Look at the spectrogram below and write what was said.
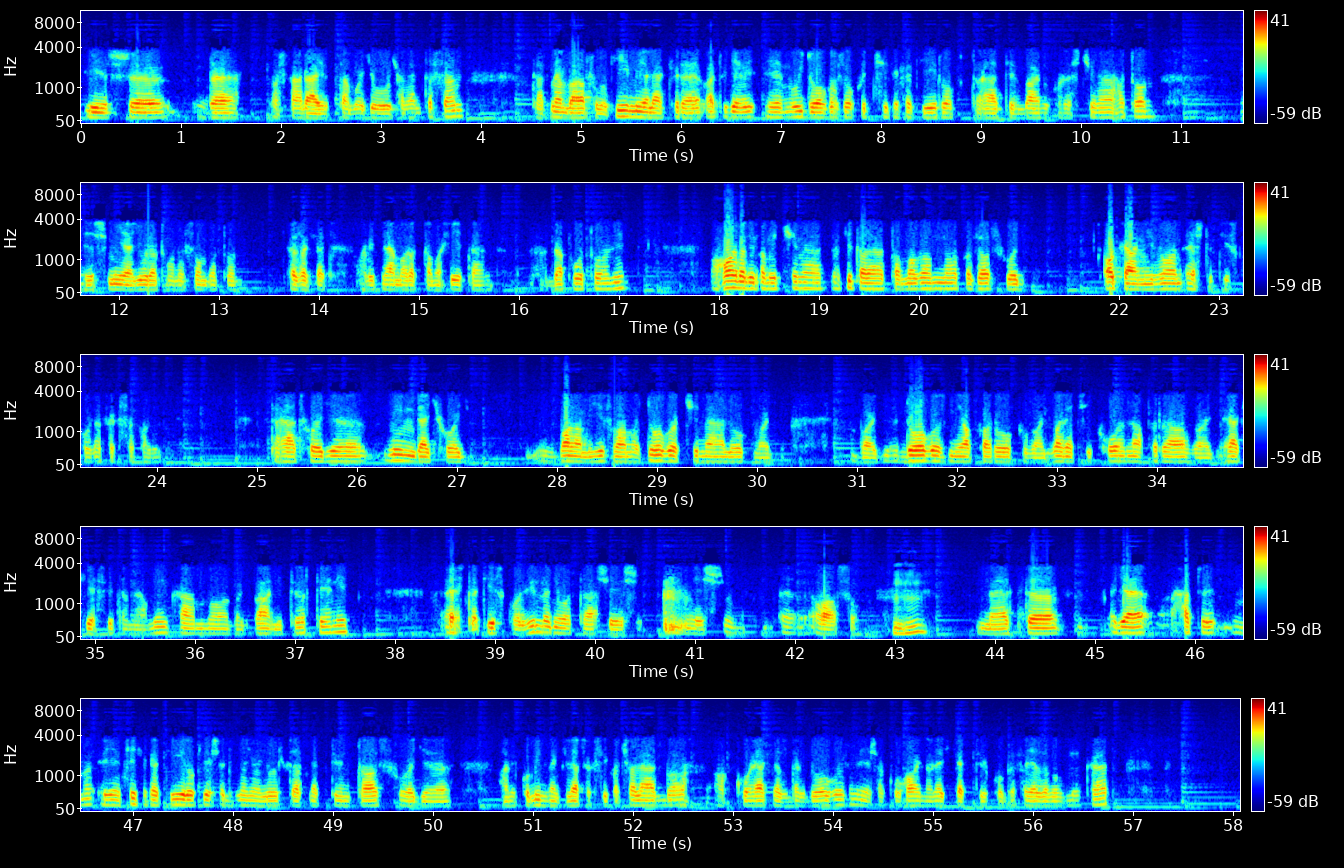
és de aztán rájöttem, hogy jó, hogyha nem teszem. Tehát nem válaszolok e-mailekre. Hát ugye én úgy dolgozok, hogy cikkeket írok, tehát én bármikor ezt csinálhatom, és milyen jó lett volna szombaton ezeket, amit elmaradtam a héten bepótolni. A harmadik, amit csinált, kitaláltam magamnak, az az, hogy akármi van, este tízkor lefekszek aludni. Tehát, hogy mindegy, hogy valami izgalmas dolgot csinálok, vagy, vagy dolgozni akarok, vagy van egy cikk holnapra, vagy elkészítem a munkámmal, vagy bármi történik, este tízkor villanyoltás, és, és alszom. Uh-huh. Mert ugye, hát ilyen cikkeket írok, és egy nagyon jó ötletnek tűnt az, hogy amikor mindenki lefekszik a családba, akkor elkezdek dolgozni, és akkor hajnal egy-kettőkor befejezem a munkát.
